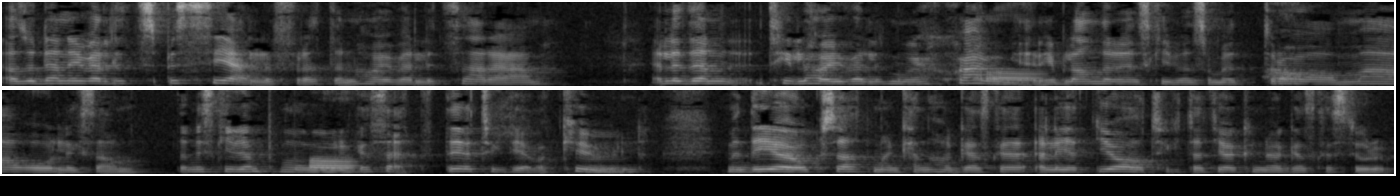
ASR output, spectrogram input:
alltså den är väldigt speciell för att den har ju väldigt så här, eller den tillhör ju väldigt många genrer. Ja. Ibland är den skriven som ett drama och liksom, den är skriven på många Ja. olika sätt. Det tyckte jag var kul. Mm. Men det gör också att man kan ha ganska, eller jag tyckte att jag kunde ha ganska stor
